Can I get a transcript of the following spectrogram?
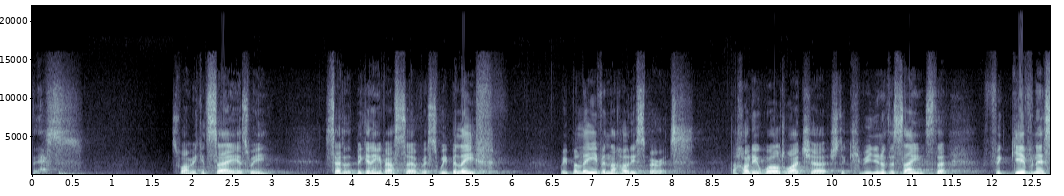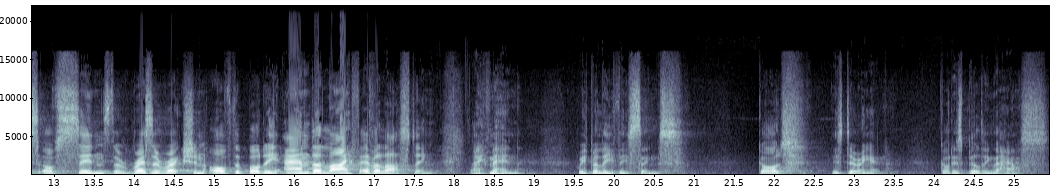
this. That's why we could say, as we said at the beginning of our service, we believe. We believe in the Holy Spirit, the Holy Worldwide Church, the communion of the saints, the forgiveness of sins, the resurrection of the body, and the life everlasting. Amen. We believe these things. God is doing it. God is building the house.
